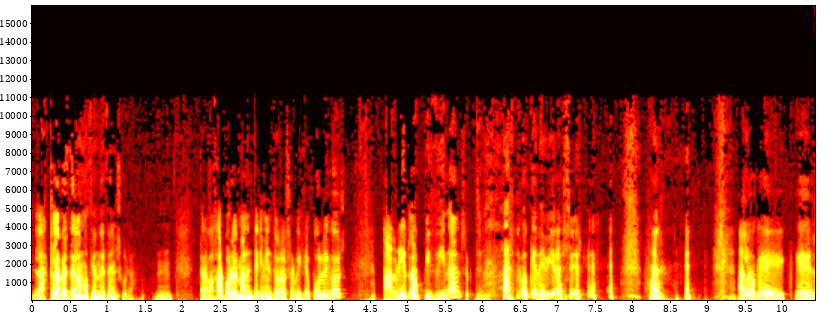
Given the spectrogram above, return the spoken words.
las claves de la moción de censura Mm, trabajar por el mantenimiento de los servicios públicos abrir las piscinas algo que debiera ser algo que, que es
